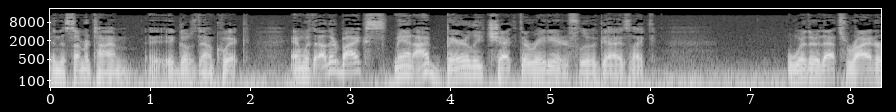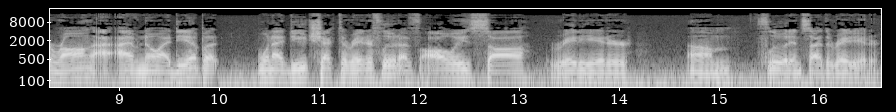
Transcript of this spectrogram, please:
in the summertime, it, it goes down quick. And with other bikes, man, I barely check the radiator fluid, guys. Like, whether that's right or wrong, I, I have no idea. But when I do check the radiator fluid, I've always saw radiator um, fluid inside the radiator.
